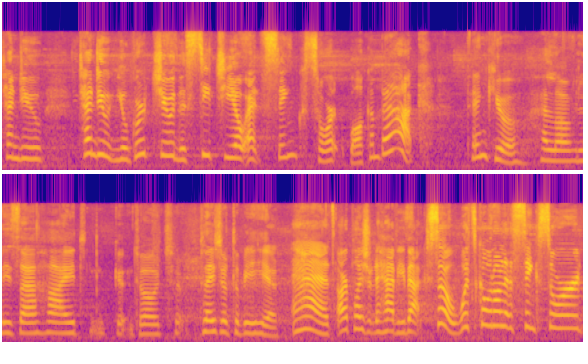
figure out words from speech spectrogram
Tendu Tendu Yogurtcu, the CTO at Syncsort, welcome back. Thank you. Hello, Lisa. Hi, George. Pleasure to be here. Yeah, it's our pleasure to have you back. So, what's going on at Syncsort?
